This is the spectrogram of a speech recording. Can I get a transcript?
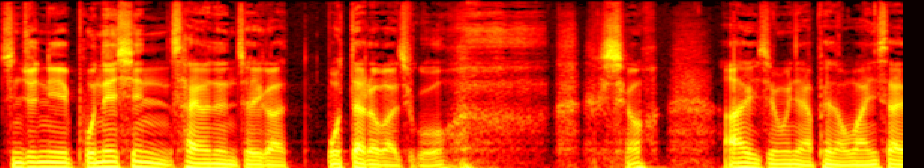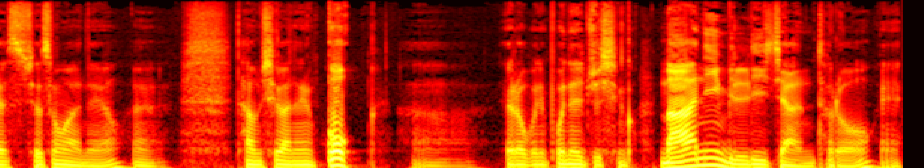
진주님이 보내신 사연은 저희가 못 다뤄가지고. 그죠? 아, 이 질문이 앞에 너무 많이 쌓여서 죄송하네요. 예. 다음 시간에는 꼭, 어, 여러분이 보내주신 거 많이 밀리지 않도록 예,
